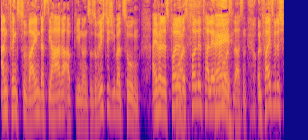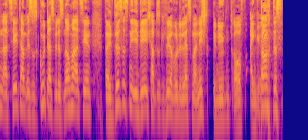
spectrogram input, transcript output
anfängst zu weinen, dass die Haare abgehen und so, so richtig überzogen. Einfach das volle, Boah. das volle Talent Ey. rauslassen. Und falls wir das schon erzählt haben, ist es gut, dass wir das nochmal erzählen, weil das ist eine Idee. Ich habe das Gefühl, da wurde letztes Mal nicht genügend drauf eingegangen. Doch, das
